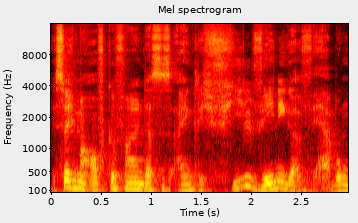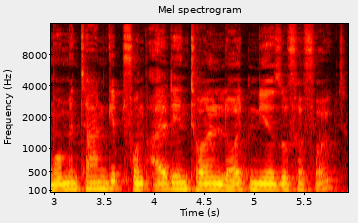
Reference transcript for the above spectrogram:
ist euch mal aufgefallen, dass es eigentlich viel weniger Werbung momentan gibt von all den tollen Leuten, die ihr so verfolgt?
